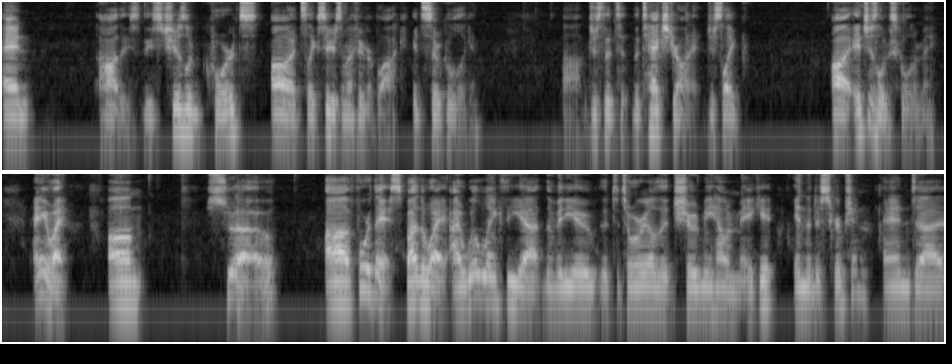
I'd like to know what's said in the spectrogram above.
And ah, oh, these these chiseled quartz. Oh, it's like seriously my favorite block. It's so cool looking. Um, just the the texture on it, just like uh, it just looks cool to me. Anyway, um, so, uh, for this, by the way, I will link the, uh, the video, the tutorial that showed me how to make it in the description, and, uh,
